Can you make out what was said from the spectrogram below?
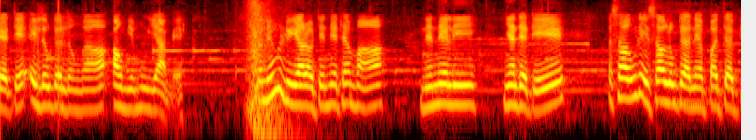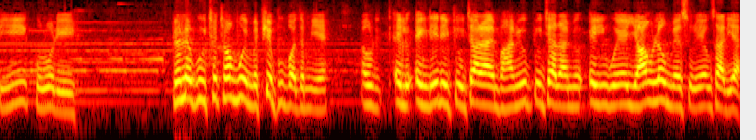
တတ်တယ်အဲ့လုပ်တဲ့လုပ်ငန်းအောင်မြင်မှုရမယ်တနင်္ဂနွေကတော့ဒီနှစ်ထက်မှနည်းနည်းလေးညံ့တက်တယ်အစာဦးတွေစောက်လုပ်တဲ့နဲ့ပတ်သက်ပြီးကိုတို့တွေလွယ်လွယ်ကူချောချောမွေ့မဖြစ်ဘူးပေါ့သမီးရဲ့အဲ့အဲ့လိုအိမ်လေးတွေပြိုကျတာဘာမျိုးပြိုကျတာမျိုးအိမ်ဝဲရောင်းလုပ်မယ်ဆိုတဲ့ဥစ္စာတွေက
